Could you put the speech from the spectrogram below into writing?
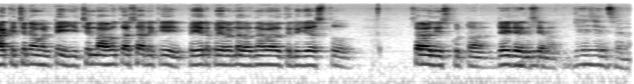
నాకు ఇచ్చినటువంటి ఈ చిన్న అవకాశానికి పేరు పేరున ధన్యవాదాలు తెలియజేస్తూ సెలవు తీసుకుంటాను జై జనసేన. జై జనసేన.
